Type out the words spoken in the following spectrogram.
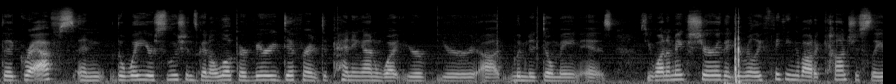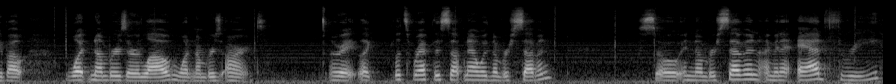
the graphs and the way your solution is going to look are very different depending on what your, your uh, limited domain is. So you want to make sure that you're really thinking about it consciously about what numbers are allowed what numbers aren't. Alright, like let's wrap this up now with number 7. So in number 7, I'm going to add 3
